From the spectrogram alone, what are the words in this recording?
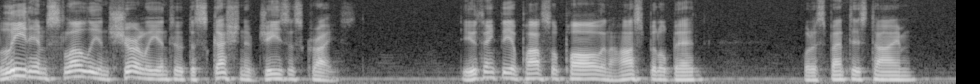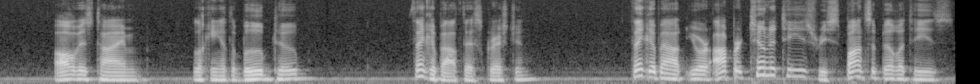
lead him slowly and surely into a discussion of Jesus Christ. Do you think the Apostle Paul in a hospital bed would have spent his time, all of his time, looking at the boob tube? Think about this, Christian. Think about your opportunities, responsibilities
